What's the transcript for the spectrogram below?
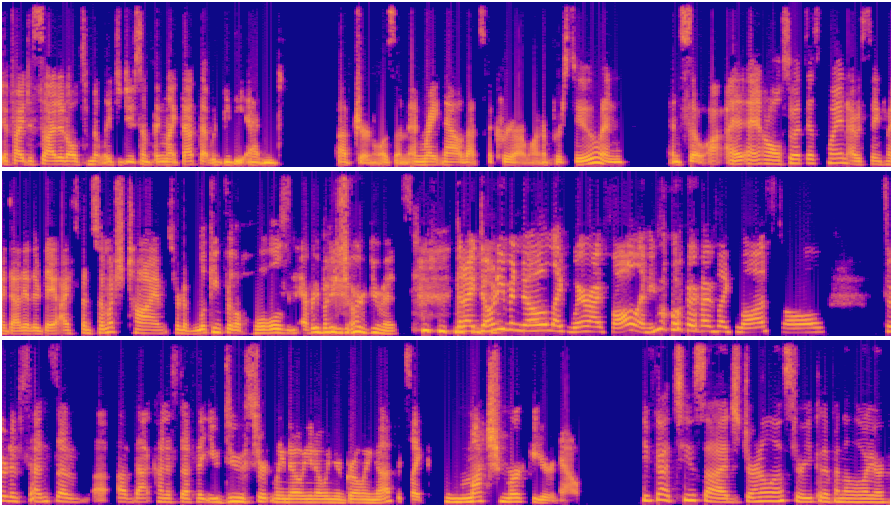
if I decided ultimately to do something like that, that would be the end of journalism. And right now, that's the career I want to pursue. And And so, I, and also at this point, I was saying to my dad the other day, I spend so much time sort of looking for the holes in everybody's arguments that I don't even know like where I fall anymore. I've like lost all sort of sense of uh, of that kind of stuff that you do certainly know, you know, when you're growing up. It's like much murkier now. You've got two sides, journalist, or you could have been a lawyer.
